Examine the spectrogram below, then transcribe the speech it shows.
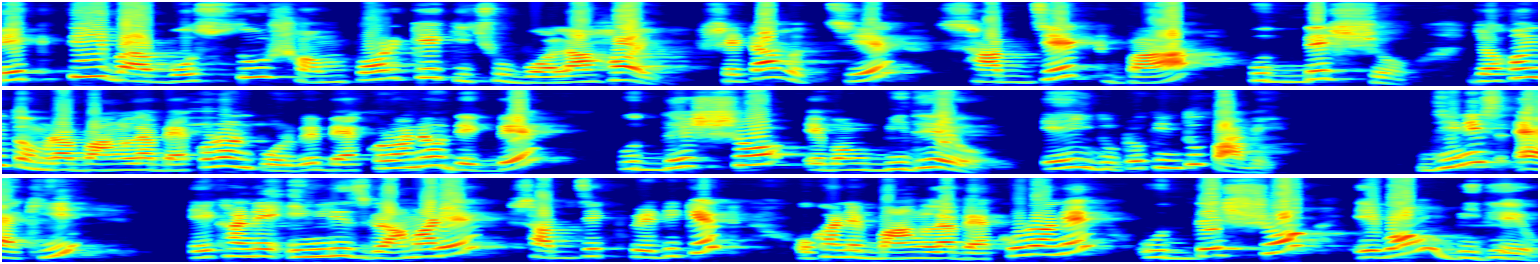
ব্যক্তি বা বস্তু সম্পর্কে কিছু বলা হয়, সেটা হচ্ছে সাবজেক্ট বা উদ্দেশ্য। যখন তোমরা বাংলা ব্যাকরণ পড়বে, ব্যাকরণেও দেখবে উদ্দেশ্য এবং বিধেয়, এই দুটো কিন্তু পাবে। জিনিস একই, এখানে ইংলিশ গ্রামারে সাবজেক্ট প্রেডিকেট ওখানে বাংলা ব্যাকরণে উদ্দেশ্য এবং বিধেয়।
